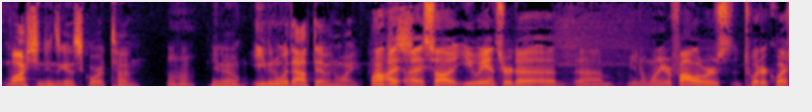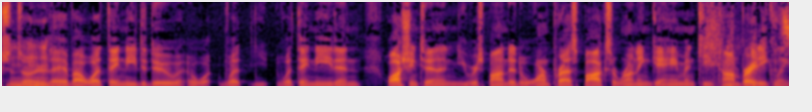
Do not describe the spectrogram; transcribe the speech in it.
Washington's going to score a ton. Mm-hmm. You know, even without Devin White. Well, I, just- I, saw you answered a, a um, you know one of your followers' Twitter questions earlier Mm-hmm. today about what they need to do, uh, what what what they need in Washington, and you responded: a warm press box, a running game, and keep Tom Brady clean.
